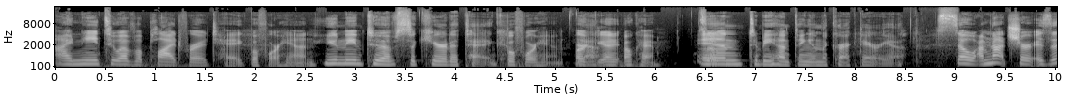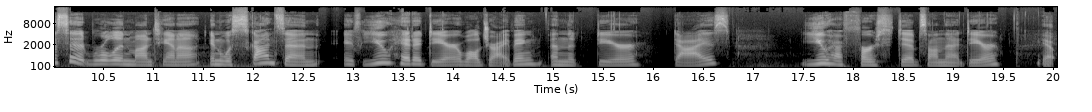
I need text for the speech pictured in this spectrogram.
I need to have applied for a tag beforehand. You need to have secured a tag Beforehand. Or Yeah. uh, okay. So, and to be hunting in the correct area. so I'm not sure. Is this a rule in Montana? In Wisconsin, if you hit a deer while driving and the deer dies, you have first dibs on that deer. Yep.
